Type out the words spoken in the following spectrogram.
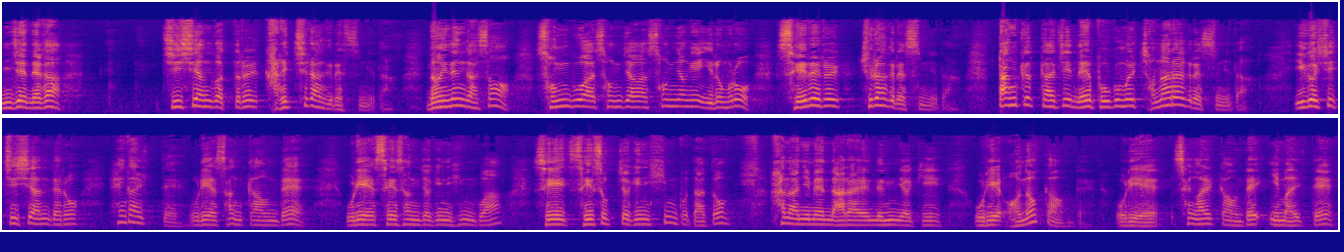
이제 내가 지시한 것들을 가르치라 그랬습니다. 너희는 가서 성부와 성자와 성령의 이름으로 세례를 주라 그랬습니다. 땅 끝까지 내 복음을 전하라 그랬습니다. 이것이 지시한 대로 행할 때 우리의 삶 가운데 우리의 세상적인 힘과 세, 세속적인 힘보다도 하나님의 나라의 능력이 우리의 언어 가운데 우리의 생활 가운데 임할 때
